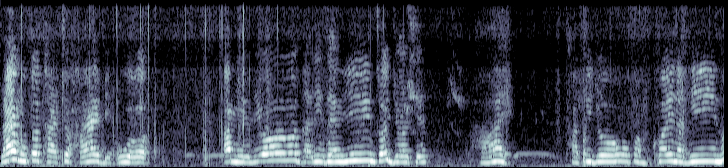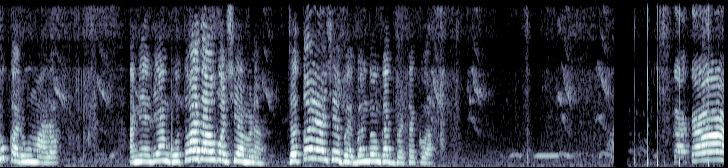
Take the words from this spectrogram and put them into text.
લાય હું તો થાચો હાય બેહું હવે. આ મેલ્યો ઘરે દેવીન જો જોશે. હાય થાકી જો પંખોય નહીં. શું કરવું મારા? આ મેલિયા ગોતવા જ આવવું પડશે હમણાં. જતો રહ્યો છે ભાઈબંધો ગાત ભટકવા. કાકા!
